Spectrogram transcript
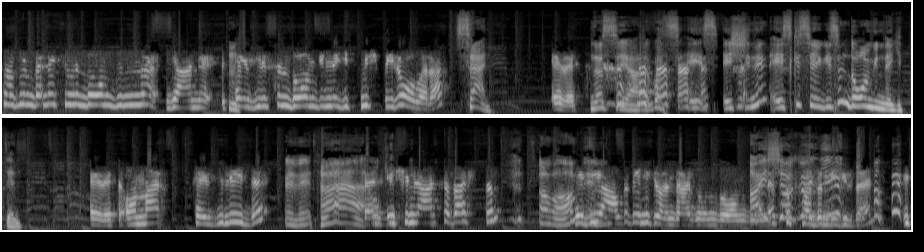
söyleyeyim ben eşimin doğum gününe yani sevgilisinin doğum gününe gitmiş biri olarak Sen. evet Nasıl yani? Bak, es- eşinin eski sevgilisinin doğum gününe gittin. evet onlar sevgiliydi. Evet. Ha, Ben okey. eşimle arkadaştım. Tamam. Hediye evet. aldı beni gönderdi onun doğum gününe. Ay, şaka bir güzel.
